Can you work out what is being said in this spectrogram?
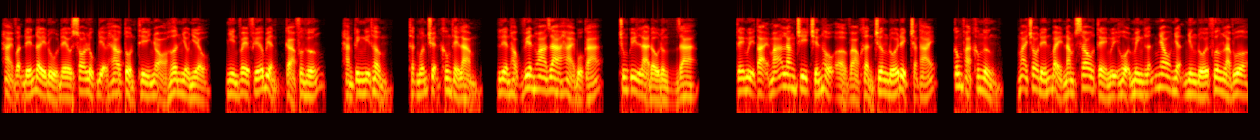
hải vận đến đầy đủ đều so lục địa hao tổn thì nhỏ hơn nhiều nhiều, nhìn về phía biển cả phương hướng, hàn kinh nghĩ thầm, thật muốn chuyện không thể làm, liền học viên hoa ra hải bộ cá, trung quy là đầu đừng ra. Tề ngụy tại mã lăng chi chiến hậu ở vào khẩn trương đối địch trạng thái, công phạt không ngừng, mãi cho đến bảy năm sau tề ngụy hội minh lẫn nhau nhận nhưng đối phương là vua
